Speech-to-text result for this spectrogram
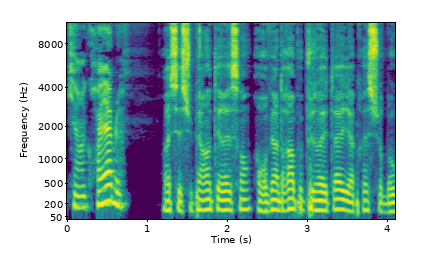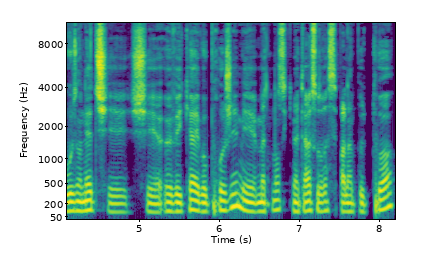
qui est incroyable. Ouais, c'est super intéressant. On reviendra un peu plus en détail après sur, bah, où vous en êtes chez chez EVK et vos projets, mais maintenant ce qui m'intéresse, Audrey, c'est parler un peu de toi.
